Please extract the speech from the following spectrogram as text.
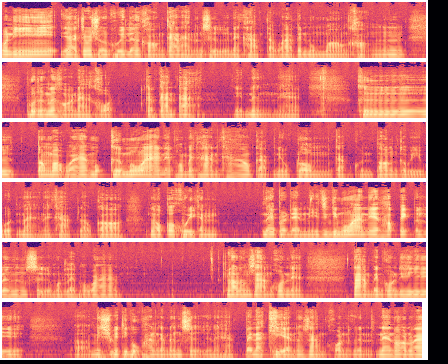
วันนี้อยากจะมาชวนคุยเรื่องของการอ่านหนังสือนะครับ แต่ว่าเป็นมุมมองของพูดถึงเรื่องของอนาคตกับการอ่านนิดหนึ่งนะฮะ คือต้องบอกว่าคือเมื่อวานเนี่ยผมไปทานข้าวกับนิวกลมกับคุณต้องกวีวุฒิมานะครับ แล้วก็เราก็คุยกัน ในประเด็นนี้จริงๆเมื่อวานนี้ topic เป็นเรื่องหนังสือหมดเลยเพราะว่าเราทั้ง 3 คนเนี่ยต่างเป็นคนที่มีชีวิตที่ผูกพันกับหนังสือนะครับเป็นนักเขียนทั้ง 3 คนคือแน่นอนว่า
